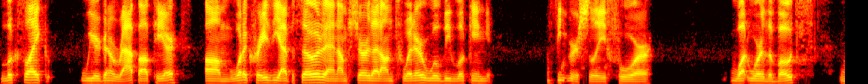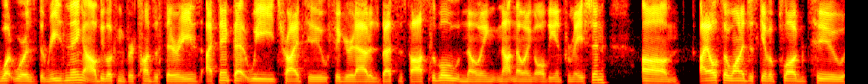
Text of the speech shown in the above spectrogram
looks like we are gonna wrap up here. Um, what a crazy episode, and I'm sure that on Twitter we'll be looking feverishly for what were the votes, what was the reasoning. I'll be looking for tons of theories. I think that we tried to figure it out as best as possible, knowing not knowing all the information. Um, I also want to just give a plug to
